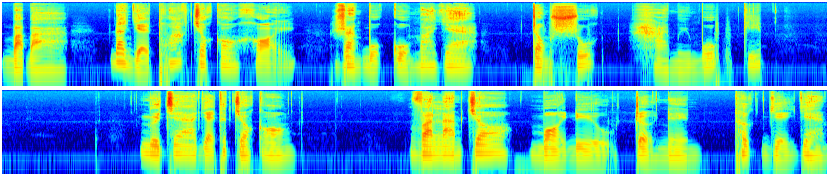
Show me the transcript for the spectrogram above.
bà bà đang giải thoát cho con khỏi ràng buộc của ma gia trong suốt 21 kiếp. Người cha giải thích cho con và làm cho mọi điều trở nên thật dễ dàng.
